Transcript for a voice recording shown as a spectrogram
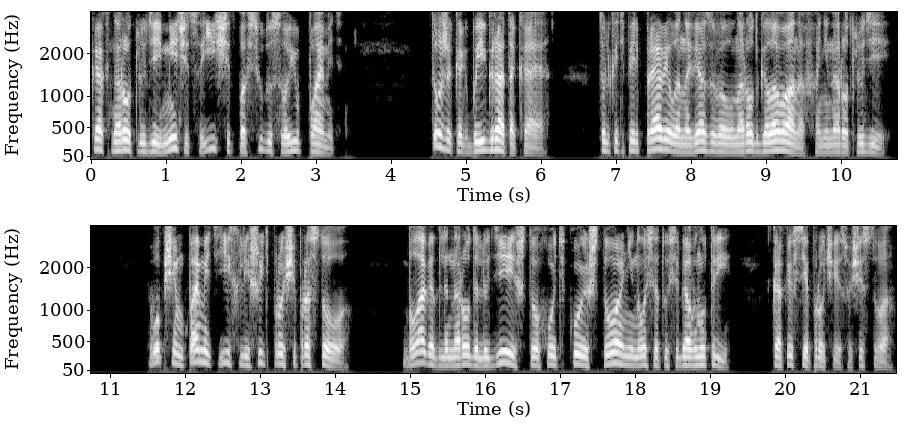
как народ людей мечется и ищет повсюду свою память. Тоже как бы игра такая. Только теперь правила навязывал народ голованов, а не народ людей. В общем, память их лишить проще простого. Благо для народа людей, что хоть кое-что они носят у себя внутри, как и все прочие существа.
